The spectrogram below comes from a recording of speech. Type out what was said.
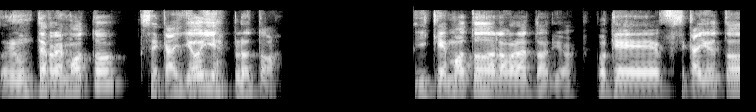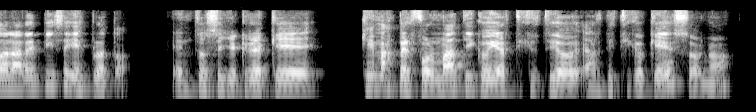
en un terremoto se cayó y explotó. Y quemó todo el laboratorio, porque se cayó toda la repisa y explotó. Entonces yo creo que qué más performático y artístico, que eso, ¿no?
